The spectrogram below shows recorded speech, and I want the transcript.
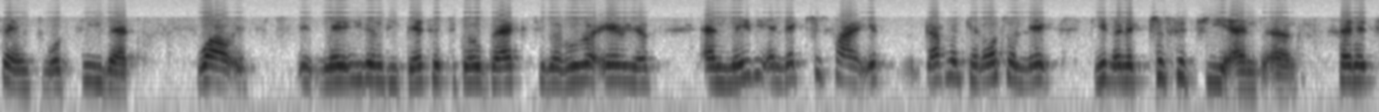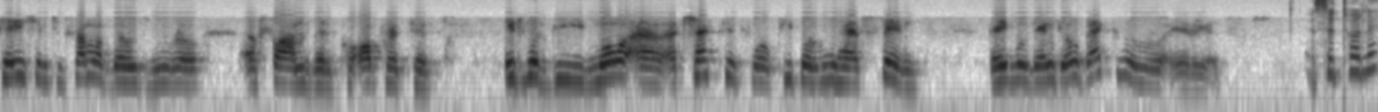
sense will see that, wow, it's, it may even be better to go back to the rural areas and maybe electrify. If government can also le- give electricity and uh, sanitation to some of those rural uh, farms and cooperatives, it would be more uh, attractive for people who have sense they will then go back to the rural areas. Sithole,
